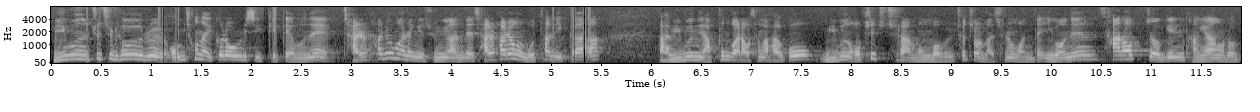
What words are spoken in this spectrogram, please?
미분 추출 효율을 엄청나게 끌어올릴 수 있기 때문에 잘 활용하는 게 중요한데 잘 활용을 못하니까 아, 미분이 나쁜 거라고 생각하고 미분 없이 추출하는 방법을 초점을 맞추는 건데 이거는 산업적인 방향으로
